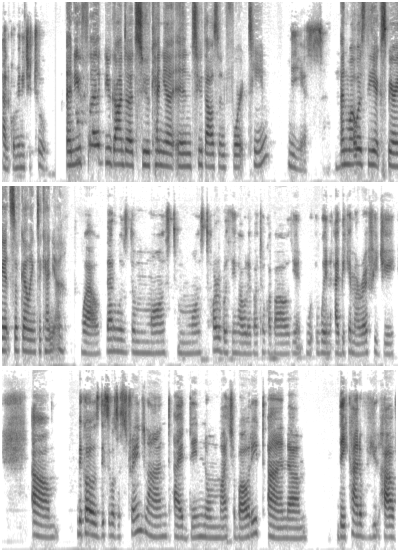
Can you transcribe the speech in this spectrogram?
and community too. And you fled Uganda to Kenya in 2014? Yes. And what was the experience of going to Kenya? Wow, that was the most, most horrible thing I will ever talk about when I became a refugee. Um, because this was a strange land, I didn't know much about it. And um, they kind of have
